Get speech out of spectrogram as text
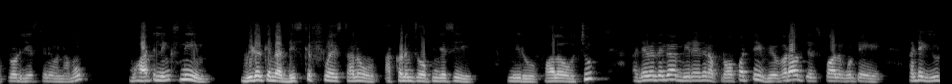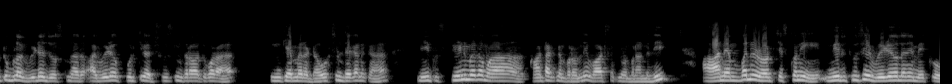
అప్‌లోడ్ చేస్తూనే ఉన్నాము. వాటి లింక్స్‌ని వీడియో కింద డిస్క్రిప్షన్‌లో ఇస్తాను. అక్కడ నుంచి ఓపెన్ చేసి మీరు ఫాలో అవ్వచ్చు. అదేవిధంగా మీరు ఏదైనా ప్రాపర్టీ వివరాలు తెలుసుకోవాలనుకుంటే అంటే యూట్యూబ్‌లో వీడియో చూస్తున్నారు. ఆ వీడియో పూర్తిగా చూసిన తర్వాత కూడా ఇంకేమైనా డౌట్స్ ఉంటే కనుక మీకు స్క్రీన్ మీద మా కాంటాక్ట్ నెంబర్ ఉంది. వాట్సాప్ నెంబర్ అనేది. ఆ నెంబర్ని నోట్ చేసుకొని మీరు చూసే వీడియోలోనే మీకు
